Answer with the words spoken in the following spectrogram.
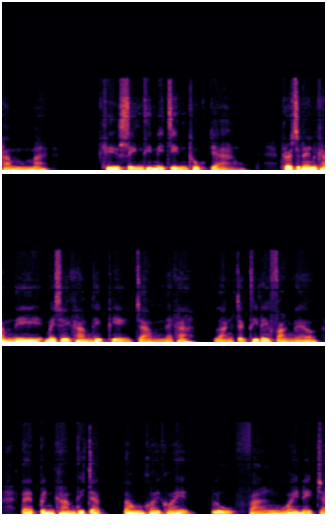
ธรรมะ คือสิ่งที่มีจริงทุกอย่าง เพราะฉะนั้นคำนี้ไม่ใช่คำที่เพียงจำนะคะ หลังจากที่ได้ฟังแล้ว แต่เป็นคำที่จะต้องค่อยๆ ปลูกฝังไว้ในใจ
